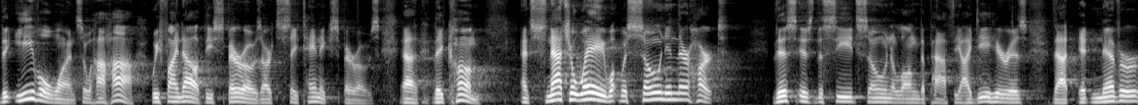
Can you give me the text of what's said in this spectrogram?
the evil one, so haha, we find out these sparrows are satanic sparrows. Uh, they come and snatch away what was sown in their heart this is the seed sown along the path. The idea here is that it never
